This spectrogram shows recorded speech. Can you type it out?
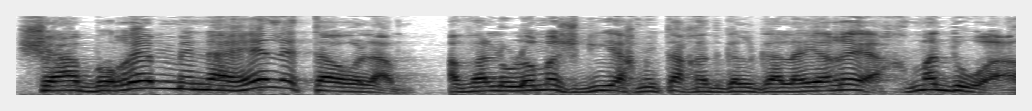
שהבורא מנהל את העולם, אבל הוא לא משגיח מתחת גלגל הירח. מדוע?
